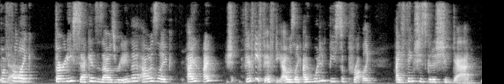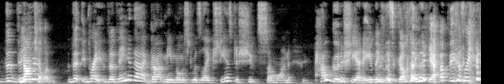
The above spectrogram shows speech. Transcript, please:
but for like 30 seconds as I was reading that, I was like, I, I, 50 50. I was like, I wouldn't be surprised. Like, I think she's gonna shoot dad, the not kill him. The right, the thing that got me most was like she has to shoot someone. How good is she at aiming this gun? yeah. Because like it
